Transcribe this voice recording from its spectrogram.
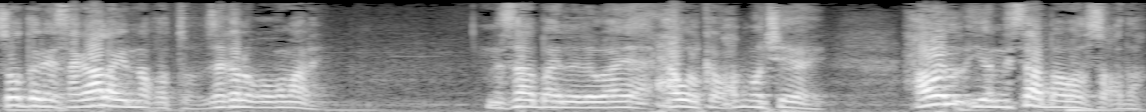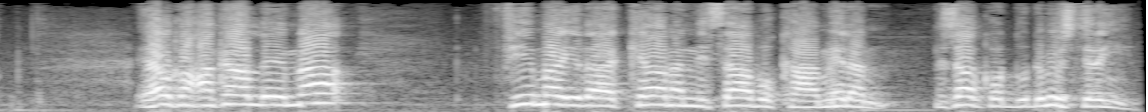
soddon iyo sagaal ay noqoto zaka laguguma le nisaab baa lala waaya xawlka waxba ma sheegay. Xawl iyo nisaab baa wada socda halkan waxaan ka hadlaynaa fima ida kana nisaabu kaamilan. Nisaabka haduu dhamaystiran yihi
